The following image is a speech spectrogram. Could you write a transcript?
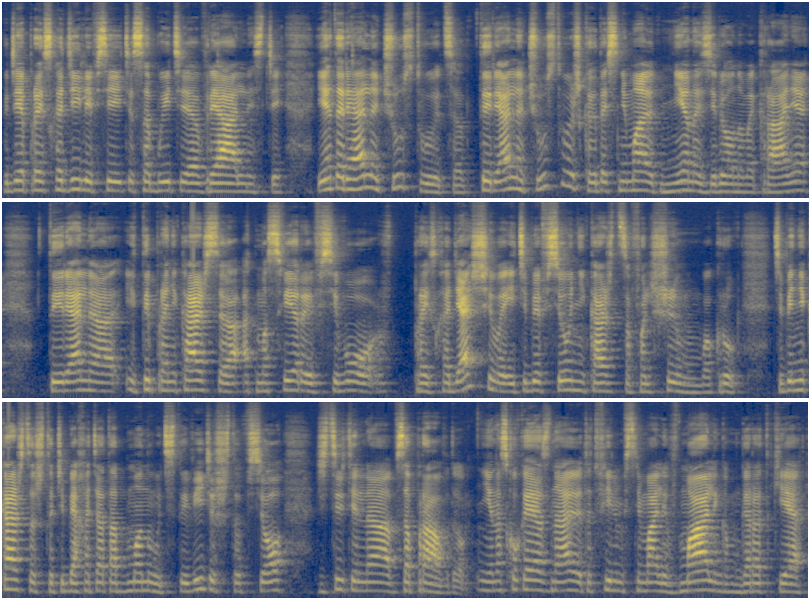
где происходили все эти события в реальности. И это реально чувствуется. Ты реально чувствуешь, когда снимают не на зеленом экране, ты реально, и ты проникаешься атмосферой всего происходящего, и тебе все не кажется фальшивым вокруг. Тебе не кажется, что тебя хотят обмануть. Ты видишь, что все действительно за правду. И насколько я знаю, этот фильм снимали в маленьком городке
